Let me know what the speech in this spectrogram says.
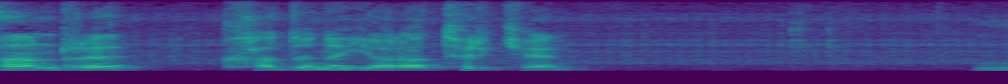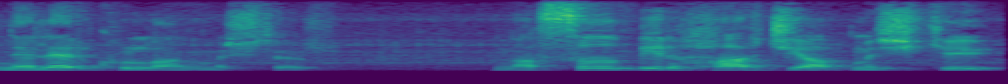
Tanrı kadını yaratırken neler kullanmıştır? Nasıl bir harç yapmış ki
